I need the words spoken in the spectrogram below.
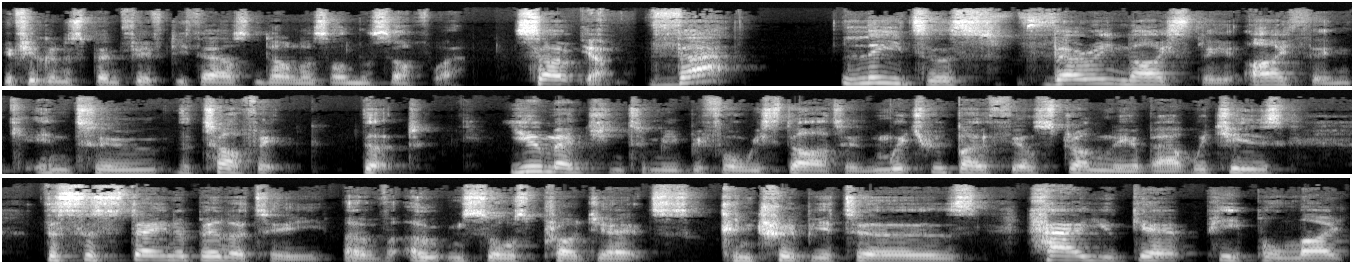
if you're going to spend fifty thousand dollars on the software. So yeah. that leads us very nicely, I think, into the topic that you mentioned to me before we started, and which we both feel strongly about, which is the sustainability of open source projects, contributors, how you get people like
